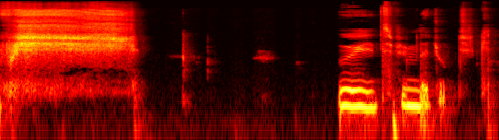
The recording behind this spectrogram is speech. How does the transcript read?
Fış. Iy, tipim de çok çirkin.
